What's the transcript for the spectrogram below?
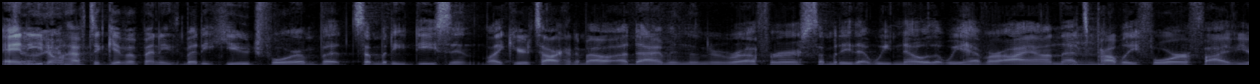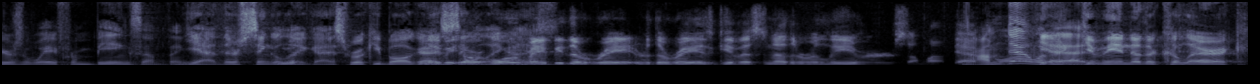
And you don't have to give up anybody huge for him, but somebody decent, like you're talking about, a diamond in the rough, or somebody that we know that we have our eye on that's mm-hmm. probably four or five years away from being something. Yeah, they're single A guys, rookie ball guys. Maybe, or, or guys. maybe the Ray, or the Rays give us another reliever or something like that. I'm down with yeah, that. give me another Kolarek.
